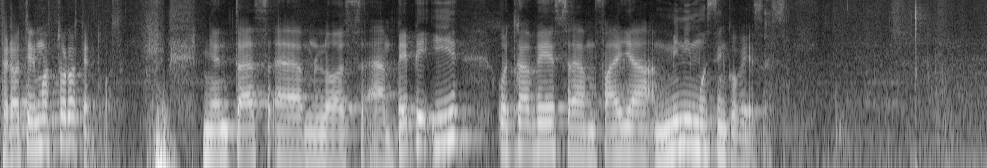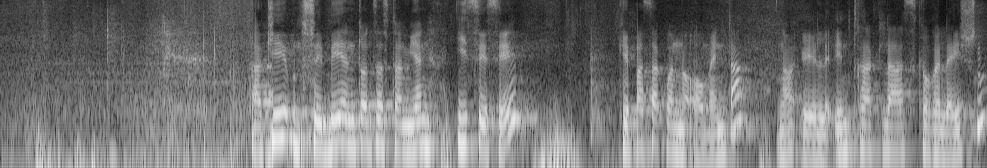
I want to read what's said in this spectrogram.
Pero tenemos todos dentro mientras los PPI otra vez falla mínimo cinco veces. Aquí se ve entonces también ICC, qué pasa cuando aumenta, ¿no? el intra-class correlation.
